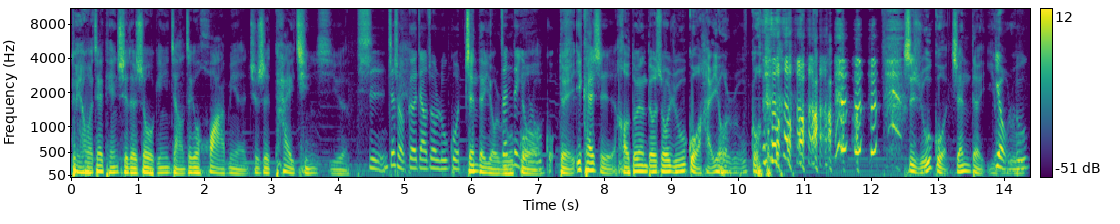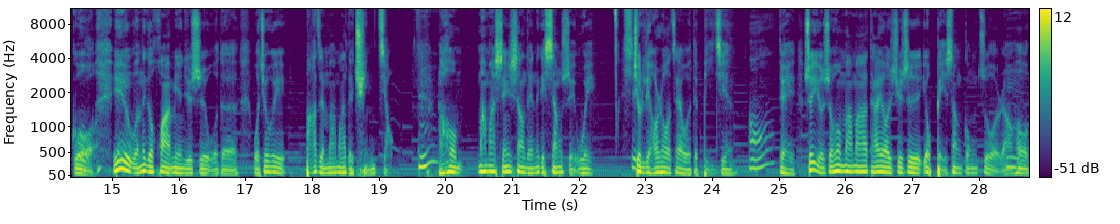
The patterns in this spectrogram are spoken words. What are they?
对啊，我在填词的时候，我跟你讲，这个画面就是太清晰了。是，这首歌叫做《如果。真的有如果》，真的有如果。对，一开始好多人都说，如果还有如果，是如果真的有如果，因为我那个画面就是我的，我就会扒着妈妈的裙角，嗯，然后妈妈身上的那个香水味。就缭绕在我的鼻尖。哦，对，所以有时候妈妈她要就是又北上工作，然后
